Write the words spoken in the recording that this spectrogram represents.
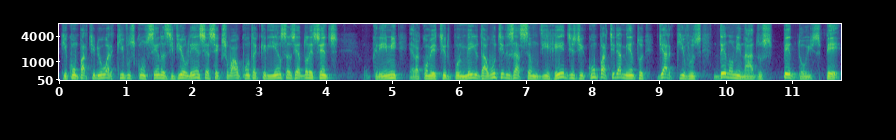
que compartilhou arquivos com cenas de violência sexual contra crianças e adolescentes. O crime era cometido por meio da utilização de redes de compartilhamento de arquivos denominados P2P.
